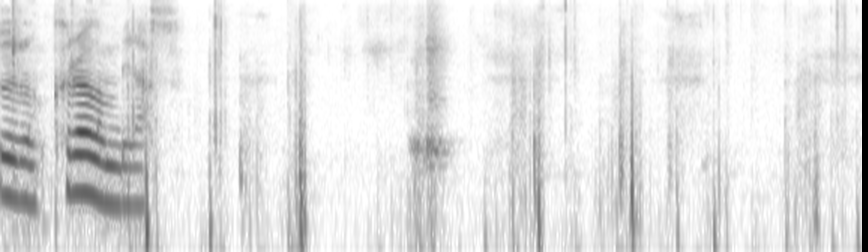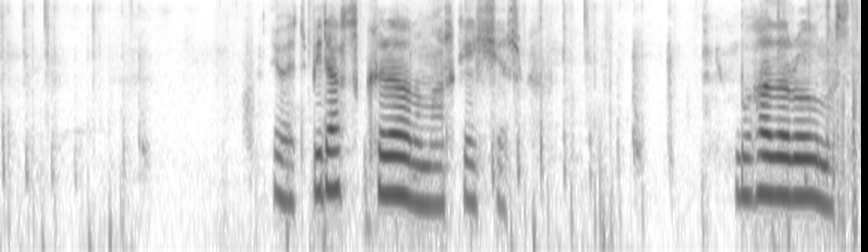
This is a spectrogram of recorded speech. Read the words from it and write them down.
durun. Kıralım biraz. Evet biraz kıralım arkadaşlar. Bu kadar olmasın.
